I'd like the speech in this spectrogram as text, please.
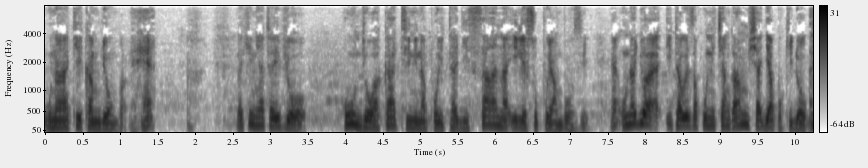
Una hakika mjomba? Ehe. Lakini hata hivyo, huu ndio wakati ninapohitaji sana ile supu ya mbuzi. Eh, unajua itaweza kunichangamsha japo kidogo.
